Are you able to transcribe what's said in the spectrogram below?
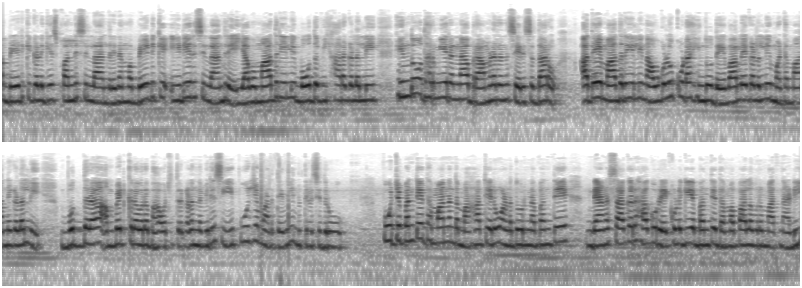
ಬೇಡಿಕೆಗಳಿಗೆ ಸ್ಪಂದಿಸಿಲ್ಲ ಅಂದರೆ, ನಮ್ಮ ಬೇಡಿಕೆ ಈಡೇರಿಸಿಲ್ಲ ಅಂದರೆ, ಯಾವ ಮಾದರಿಯಲ್ಲಿ ಬೌದ್ಧ ವಿಹಾರಗಳಲ್ಲಿ ಹಿಂದೂ ಧರ್ಮೀಯರನ್ನ ಬ್ರಾಹ್ಮಣರನ್ನ ಸೇರಿಸಿದ್ದಾರೋ, ಅದೇ ಮಾದರಿಯಲ್ಲಿ ನಾವುಗಳು ಕೂಡ ಹಿಂದೂ ದೇವಾಲಯಗಳಲ್ಲಿ, ಮಠಮಾನ್ಯಗಳಲ್ಲಿ ಬುದ್ಧರ ಅಂಬೇಡ್ಕರ್ ಅವರ ಭಾವಚಿತ್ರಗಳನ್ನು ವಿರಿಸಿ ಪೂಜೆ ಮಾಡುತ್ತೇವೆ ಎಂದು ತಿಳಿಸಿದರು. ಪೂಜ್ಯ ಬಂತೆ, ಧಮಾನಂದ ಮಹಾತೇರು ಅಣದೂರಿನ ಬಂತೆ, ಜ್ಞಾನಸಾಗರ್ ಹಾಗೂ ರೇಕುಳಗಿಯ ಬಂತೆ ಧಮ್ಮಪಾಲ್ ಅವರು ಮಾತನಾಡಿ,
